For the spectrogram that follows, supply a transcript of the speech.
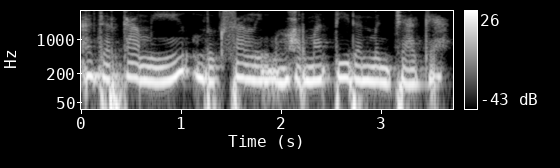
ajar kami untuk saling menghormati dan menjaga.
